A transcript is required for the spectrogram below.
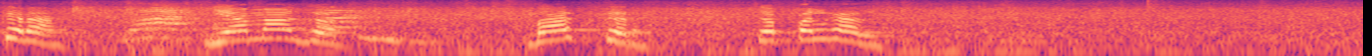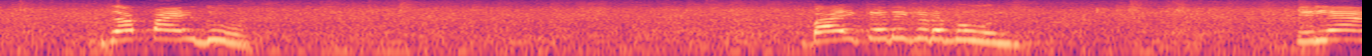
करा. या माग. बास कर. चप्पल घाल. जा पाय धू. बाय कर इकडे बघून. तिला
